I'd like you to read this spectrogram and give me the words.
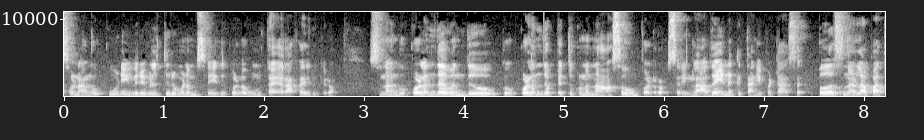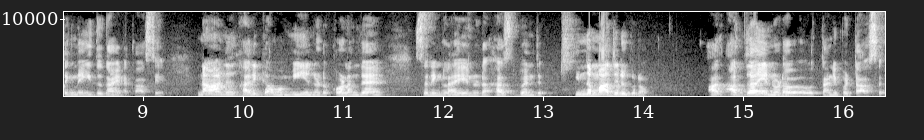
ஸோ நாங்கள் கூடிய விரைவில் திருமணம் செய்து கொள்ளவும் தயாராக இருக்கிறோம். ஸோ நாங்கள் குழந்தை வந்து குழந்தை பெற்றுக்கணும்னு ஆசைவும் படுறோம். சரிங்களா? அதான் எனக்கு தனிப்பட்ட ஆசை. பர்சனலாக பார்த்தீங்கன்னா இதுதான் எனக்கு ஆசை. நான் ஹரிகா மம்மி என்னோட குழந்தை சரிங்களா? என்னோட ஹஸ்பண்ட் இந்த மாதிரி இருக்கணும். அதுதான் என்னோட தனிப்பட்ட ஆசை.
